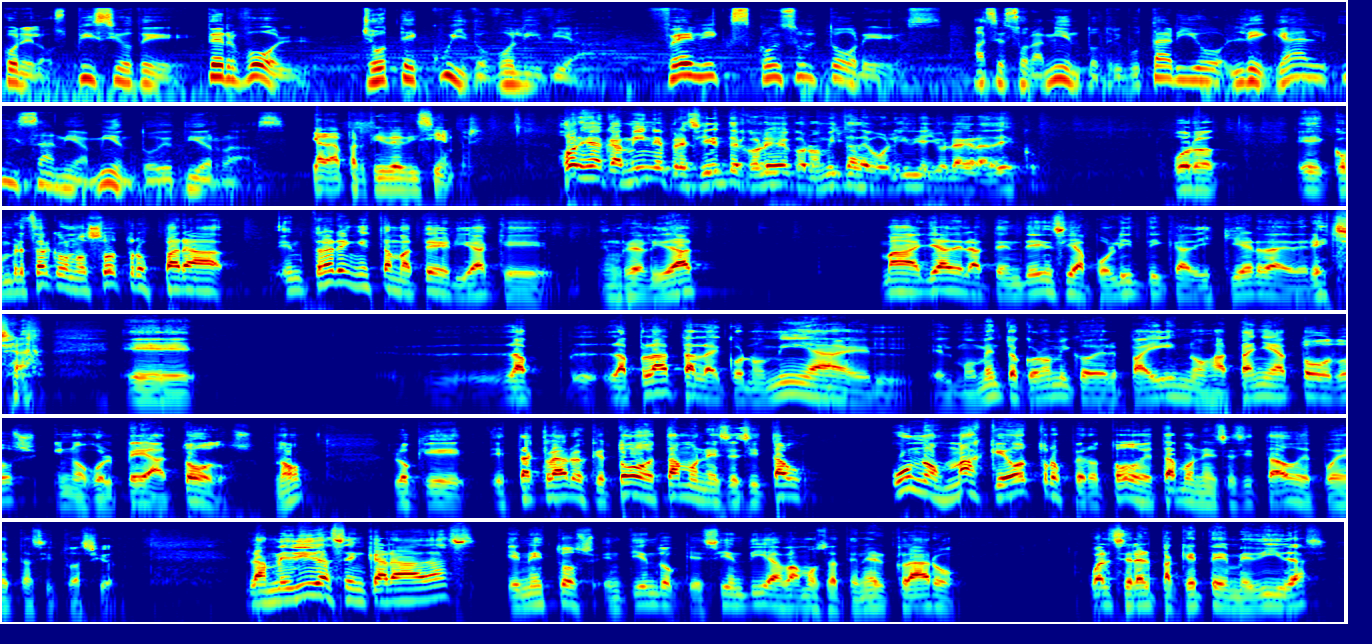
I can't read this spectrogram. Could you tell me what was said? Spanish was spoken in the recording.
con el auspicio de Terbol, Yo Te Cuido Bolivia, Fénix Consultores, asesoramiento tributario, legal y saneamiento de tierras. A partir de diciembre. Jorge Acamine, presidente del Colegio de Economistas de Bolivia, yo le agradezco por eh, conversar con nosotros para entrar en esta materia que en realidad, más allá de la tendencia política de izquierda, de derecha, eh, la, plata, la economía, el, el, momento económico del país nos atañe a todos y nos golpea a todos, ¿no? Lo que está claro es que todos estamos necesitados, unos más que otros, pero todos estamos necesitados después de esta situación. Las medidas encaradas, en estos entiendo que 100 días vamos a tener claro cuál será el paquete de medidas.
